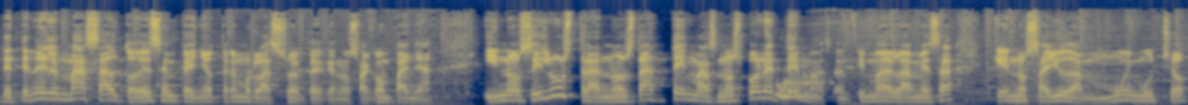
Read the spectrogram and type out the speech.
de tener el más alto desempeño, tenemos la suerte de que nos acompaña y nos ilustra, nos da temas, nos pone temas encima de la mesa que nos ayudan muy mucho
